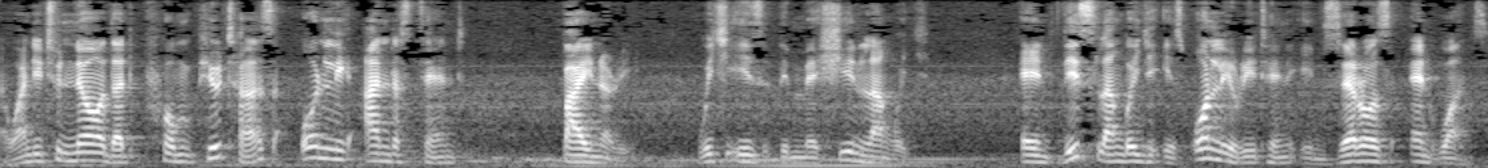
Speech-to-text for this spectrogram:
I want you to know that computers only understand binary, which is the machine language and this language is only written in zeros and ones.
